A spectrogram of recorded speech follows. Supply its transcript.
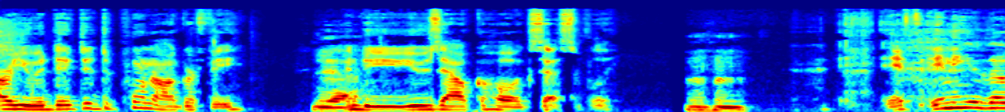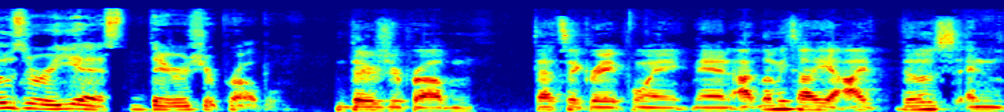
Are you addicted to pornography? Yeah. And do you use alcohol excessively?" hmm If any of those are a yes, there's your problem. There's your problem. That's a great point, man. I, let me tell you, I those and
